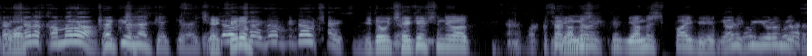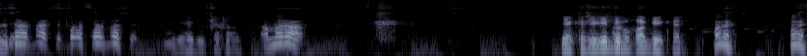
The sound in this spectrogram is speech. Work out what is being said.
Çeksene kamera. Çekiyor lan çekiyor. Çek. Video Çekiyorum. çek lan video çek. video çekiyorum şimdi ya, Bak kısa yanlış yorum. yanlış pay büyüyor. Yanlış bir yorum yok. Burası serbest. Burası serbest. Hadi hadi çakal. Kamera. Yaklaşık gitti bu habikler. Ayıp da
